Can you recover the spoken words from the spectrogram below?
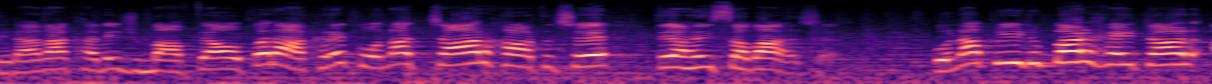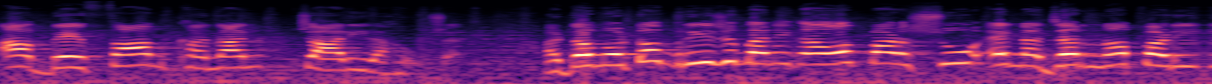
ખેડાના ખનીજ માફિયાઓ પર આખરે કોના ચાર હાથ છે તે અહીં સવાલ છે. કોના પીઠબળ હેઠળ આ બેફામ ખનન ચાલી રહ્યું છે? આટલો મોટો બ્રિજ બની ગયો, પણ શું એ નજર ન પડી?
